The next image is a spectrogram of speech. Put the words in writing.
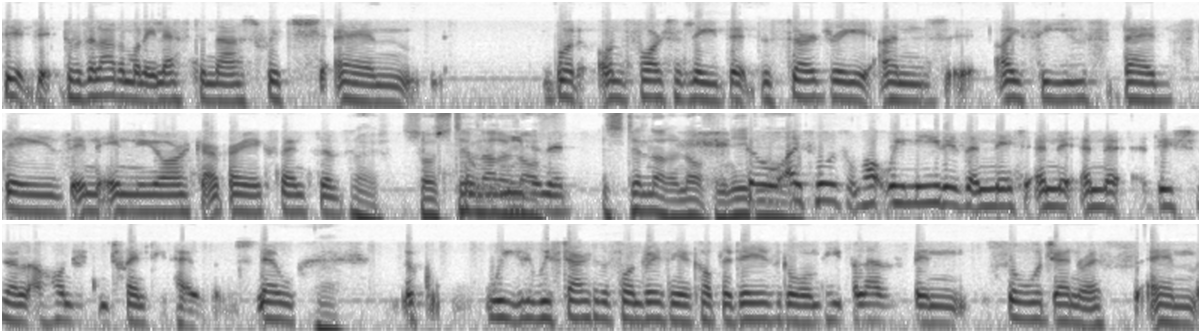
the, the, there was a lot of money left in that, which. Um, but unfortunately, the, the surgery and ICU bed stays in, in New York are very expensive. Right. So still so not enough. It's still not enough. You need so more. I suppose what we need is an, an, an additional 120,000. Now, yeah. look, we we started the fundraising a couple of days ago, and people have been so generous, um,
